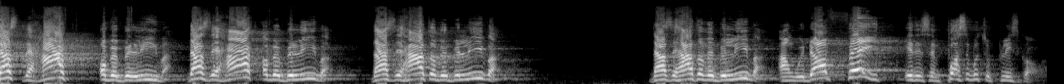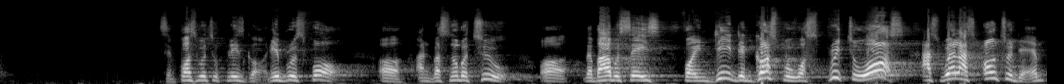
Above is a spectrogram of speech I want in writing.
That's the heart of a believer. That's the heart of a believer. That's the heart of a believer. That's the heart of a believer. And without faith, it is impossible to please God. It's impossible to please God. Hebrews 4 uh, and verse number 2 uh, the Bible says, For indeed the gospel was preached to us as well as unto them,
